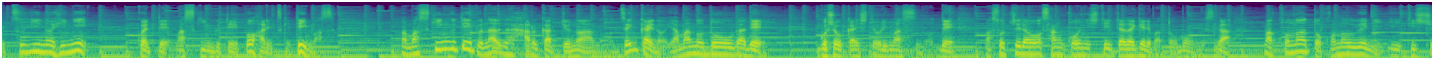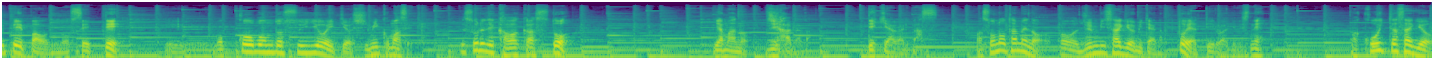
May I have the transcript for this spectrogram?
ー、次の日にこうやってマスキングテープを貼り付けています、まあ、マスキングテープなぜ貼るかっていうのはあの前回の山の動画でご紹介しておりますので、まあ、そちらを参考にしていただければと思うんですが、まあ、この後この上にティッシュペーパーを乗せて、えー、木工ボンド水溶液を染み込ませてでそれで乾かすと山の地肌が出来上がります、まあ、そのための準備作業みたいなことをやっているわけですね、ま、こういった作業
